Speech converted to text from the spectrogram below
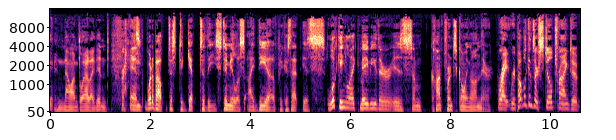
and now I'm glad I didn't. Right. And what about just to get to the stimulus idea, because that is looking like maybe there is some conference going on there. Right. Republicans are still trying to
